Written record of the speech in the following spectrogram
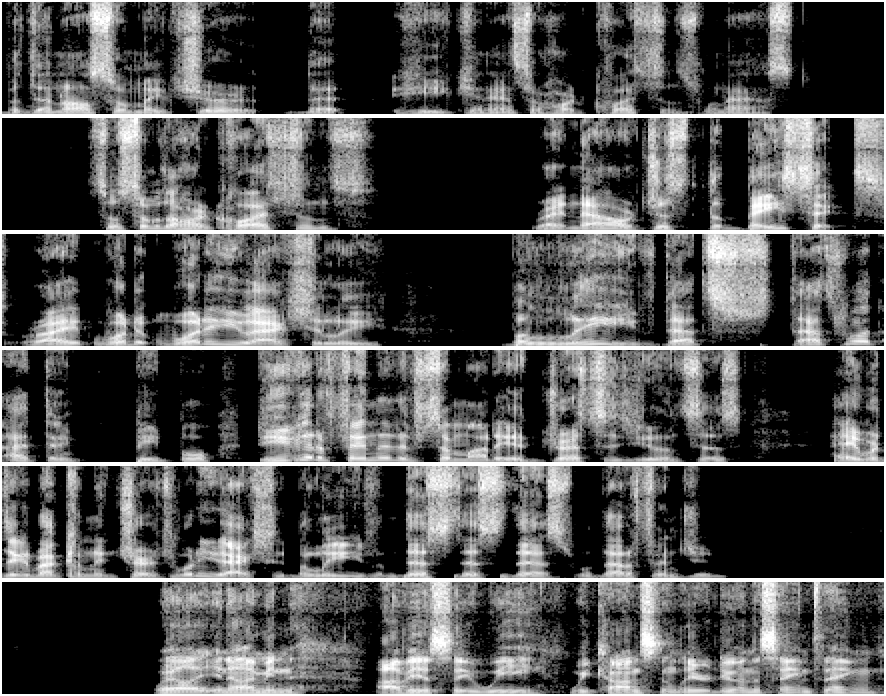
but then also make sure that he can answer hard questions when asked. So some of the hard questions right now are just the basics, right? What what do you actually believe? That's that's what I think people do you get offended if somebody addresses you and says, Hey, we're thinking about coming to church. What do you actually believe? And this, this, this. Would that offend you? Well, you know, I mean, obviously we we constantly are doing the same thing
